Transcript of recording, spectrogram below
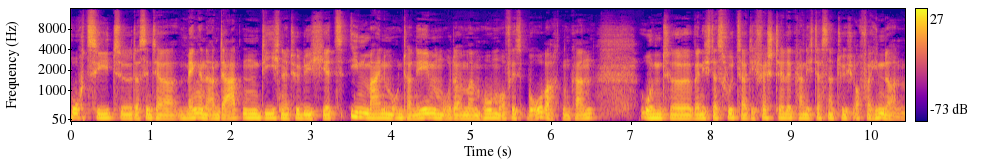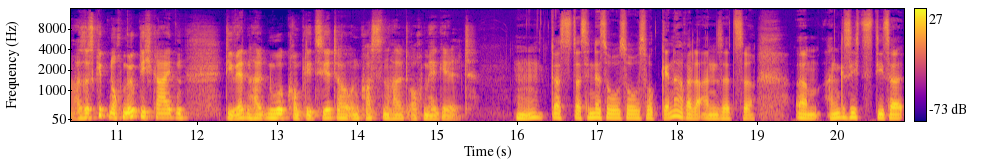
hochzieht. Äh, das sind ja Mengen an Daten, die ich natürlich jetzt in meinem Unternehmen oder in meinem Homeoffice beobachten kann. Und äh, wenn ich das frühzeitig feststelle, kann ich das natürlich auch verhindern. Also es gibt noch Möglichkeiten, die werden halt nur komplizierter und kosten halt auch mehr Geld. Hm, das, das sind ja so, so, so generelle Ansätze. Ähm, angesichts dieser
